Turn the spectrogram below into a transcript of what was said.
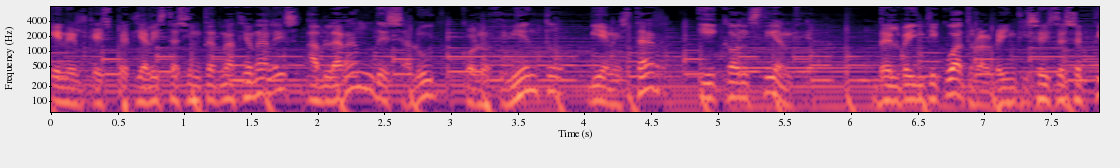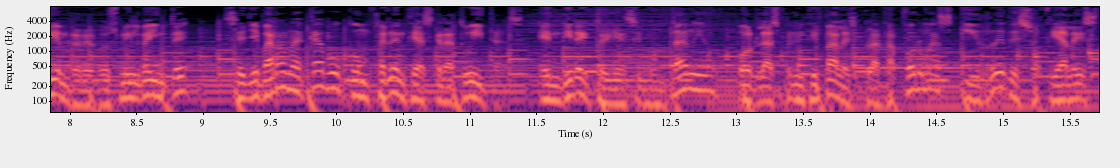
en el que especialistas internacionales hablarán de salud, conocimiento, bienestar y conciencia. Del 24 al 26 de septiembre de 2020 se llevarán a cabo conferencias gratuitas, en directo y en simultáneo, por las principales plataformas y redes sociales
